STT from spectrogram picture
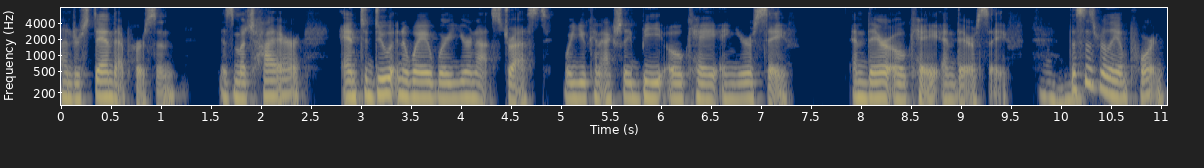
understand that person is much higher and to do it in a way where you're not stressed, where you can actually be okay and you're safe and they're okay and they're safe. Mm-hmm. This is really important.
